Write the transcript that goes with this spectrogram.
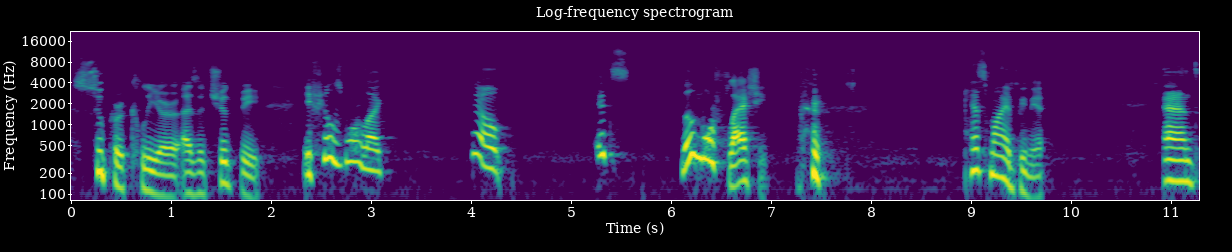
super clear as it should be. It feels more like, you know, it's a little more flashy. That's my opinion. And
